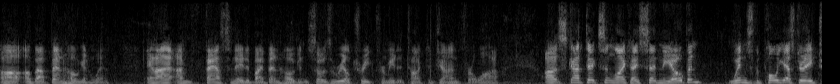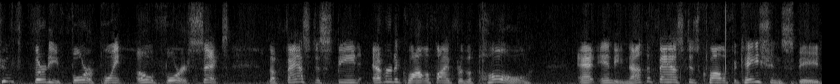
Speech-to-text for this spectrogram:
uh, about Ben Hogan with. And I, am fascinated by Ben Hogan, so it was a real treat for me to talk to John for a while. Uh, Scott Dixon, like I said in the Open, wins the pole yesterday, 234.046, the fastest speed ever to qualify for the pole at Indy. Not the fastest qualification speed.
